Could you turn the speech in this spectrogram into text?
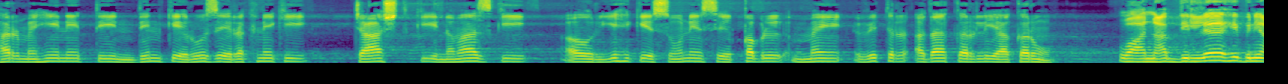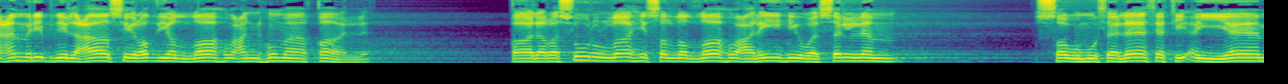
ہر مہینے تین دن کے روزے رکھنے کی، چاشت کی، نماز کی اور یہ کہ سونے سے قبل میں وطر ادا کر لیا کروں۔ وعن عبد الله بن عمرو بن العاص رضي الله عنهما قال قال رسول الله صلى الله عليه وسلم، صوم ثلاثة أيام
